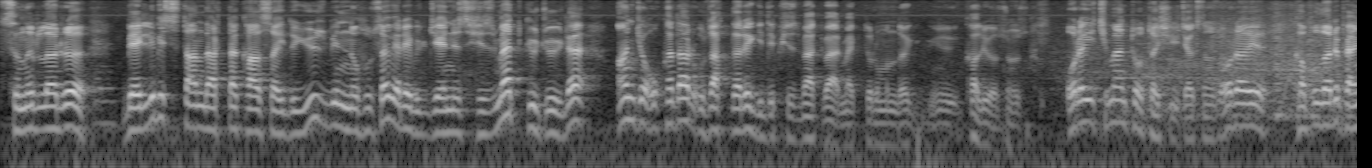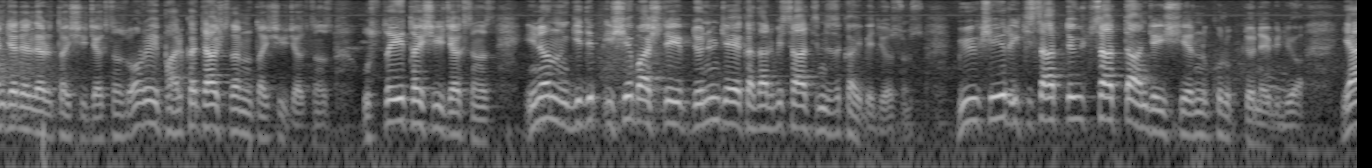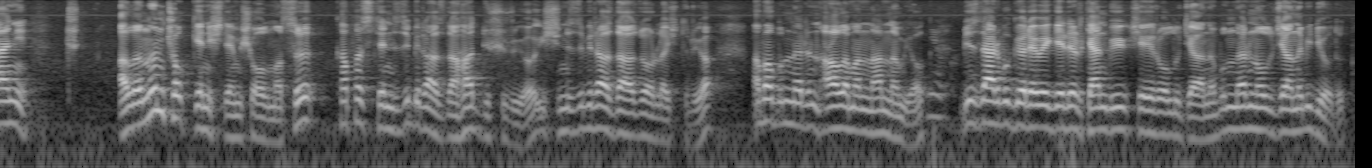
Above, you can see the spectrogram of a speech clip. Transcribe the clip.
sınırları belli bir standartta kalsaydı 100 bin nüfusa verebileceğiniz hizmet gücüyle ancak o kadar uzaklara gidip hizmet vermek durumunda e, kalıyorsunuz. Orayı çimento taşıyacaksınız. Orayı kapıları pencereleri taşıyacaksınız. Orayı parka taşlarını taşıyacaksınız. Ustayı taşıyacaksınız. İnanın gidip işe başlayıp dönünceye kadar bir saatinizi kaybediyorsunuz. Büyükşehir iki saatte üç saatte anca iş yerini kurup dönebiliyor. Yani alanın çok genişlemiş olması kapasitenizi biraz daha düşürüyor. işinizi biraz daha zorlaştırıyor. Ama bunların ağlamanın anlamı yok. Yok. Bizler bu göreve gelirken büyük şehir olacağını, bunların olacağını biliyorduk.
